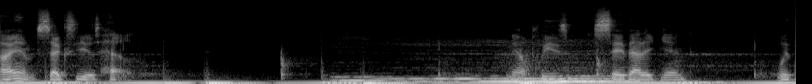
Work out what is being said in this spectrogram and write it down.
I am sexy as hell. Now please say that again with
